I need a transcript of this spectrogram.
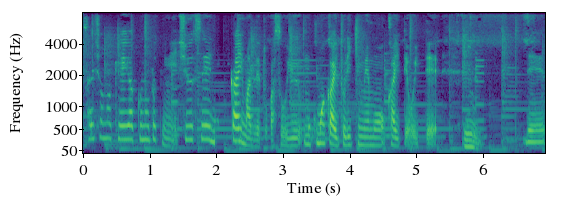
最初の契約の時に修正2回までとかそういうもう細かい取り決めも書いておいて、うん、で、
